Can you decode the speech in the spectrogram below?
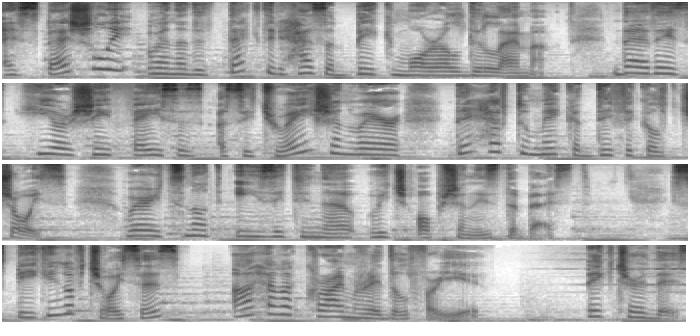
Especially when a detective has a big moral dilemma. That is, he or she faces a situation where they have to make a difficult choice, where it's not easy to know which option is the best. Speaking of choices, I have a crime riddle for you. Picture this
